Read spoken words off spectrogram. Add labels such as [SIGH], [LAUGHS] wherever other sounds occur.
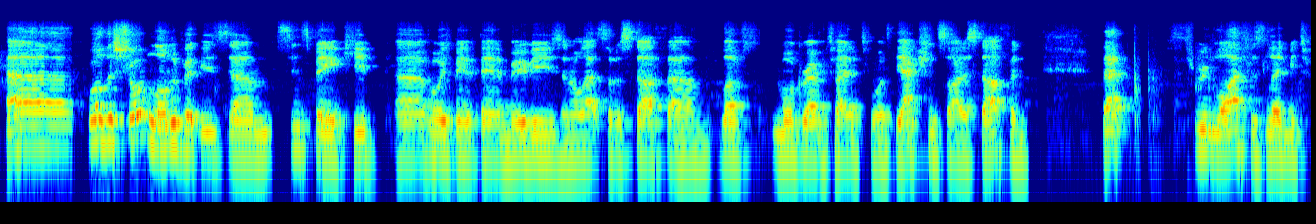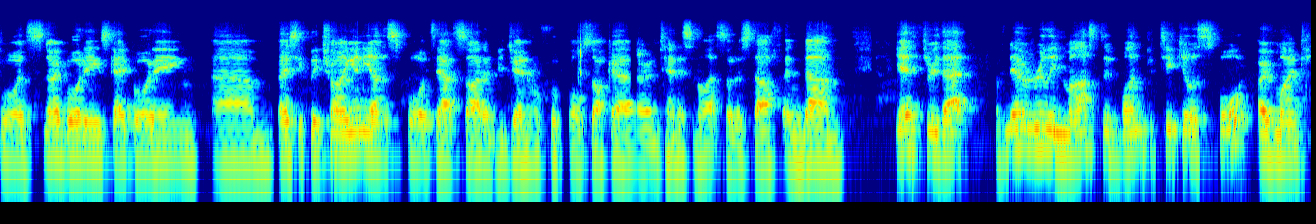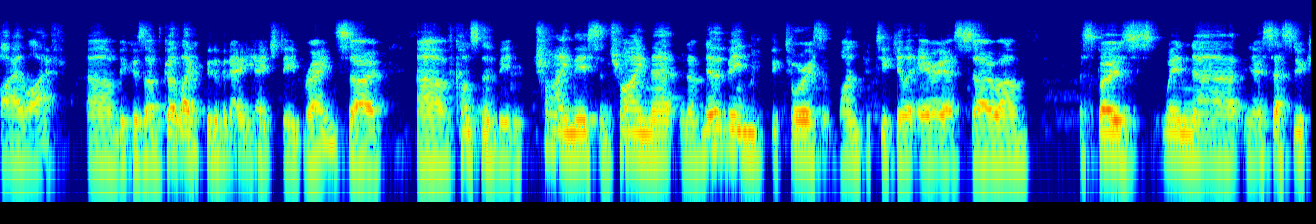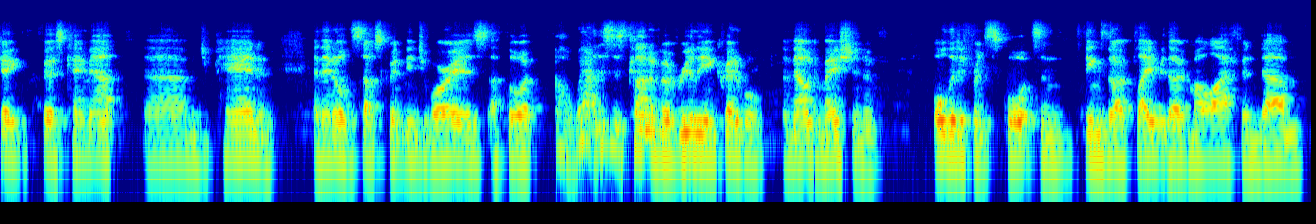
Uh, well, the short and long of it is um, since being a kid, uh, I've always been a fan of movies and all that sort of stuff. Um, loved more gravitated towards the action side of stuff, and that through life has led me towards snowboarding, skateboarding, um, basically trying any other sports outside of your general football, soccer, and tennis and all that sort of stuff. And um, yeah, through that, I've never really mastered one particular sport over my entire life um, because I've got like a bit of an ADHD brain. So uh, I've constantly been trying this and trying that, and I've never been victorious at one particular area. So um, I suppose when uh, you know Sasuke first came out um, in Japan, and and then all the subsequent Ninja Warriors, I thought, oh wow, this is kind of a really incredible amalgamation of all the different sports and things that I've played with over my life, and um,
